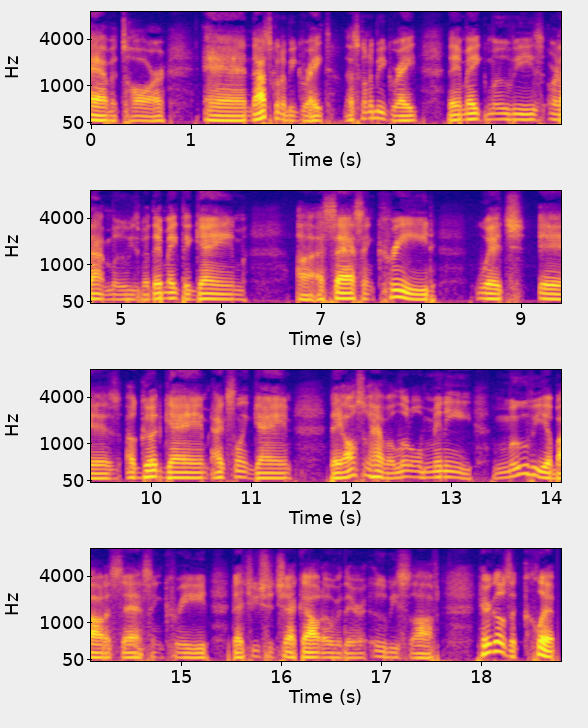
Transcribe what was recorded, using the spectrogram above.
Avatar, and that's going to be great. That's going to be great. They make movies, or not movies, but they make the game uh, Assassin's Creed, which is a good game, excellent game. They also have a little mini movie about Assassin's Creed that you should check out over there at Ubisoft. Here goes a clip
